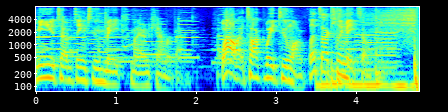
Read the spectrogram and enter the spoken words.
me attempting to make my own camera bag. Wow, I talked way too long. Let's actually make something.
